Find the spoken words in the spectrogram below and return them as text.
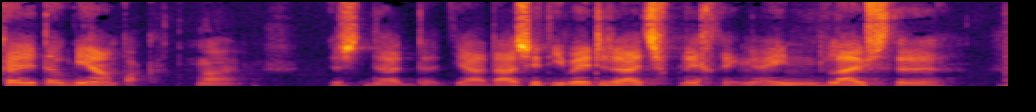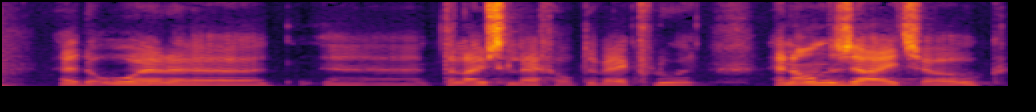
kan je het ook niet aanpakken. Nee. Dus daar, ja, daar zit die wederzijdse verplichting. Eén, luisteren, hè, de oren uh, te luisteren leggen op de werkvloer. En anderzijds ook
